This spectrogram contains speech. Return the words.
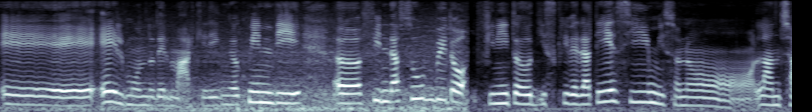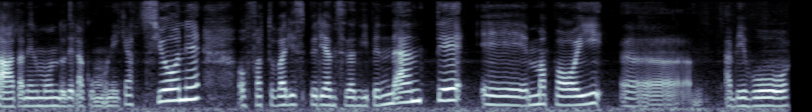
e, e, il mondo del marketing. Quindi eh, fin da subito, finito di scrivere la tesi, mi sono lanciata nel mondo della comunicazione, ho fatto varie esperienze da dipendente, e, ma poi eh, avevo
